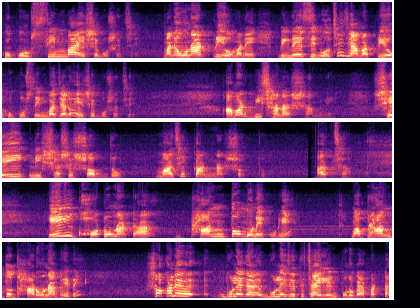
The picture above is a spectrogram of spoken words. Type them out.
কুকুর সিম্বা এসে বসেছে। মানে ওনার প্রিয় মানে বিঘ্নেশজি বলছে যে আমার প্রিয় কুকুর সিম্বা যেন এসে বসেছে। আমার বিছানার সামনে, সেই নিঃশ্বাসের শব্দ, মাঝে কান্নার শব্দ। আচ্ছা এই ঘটনাটা ভ্রান্ত মনে করে বা ভ্রান্ত ধারণা ভেবে সকালে ভুলে ভুলে যেতে চাইলেন পুরো ব্যাপারটা।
